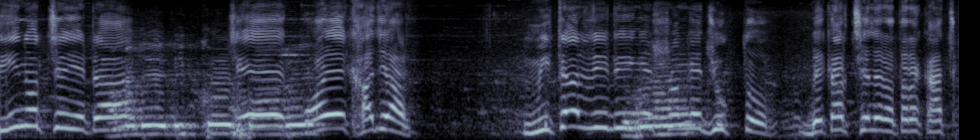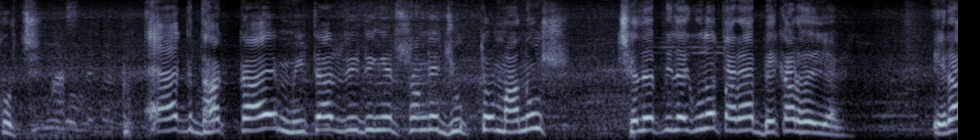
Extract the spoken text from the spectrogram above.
তিন হচ্ছে এটা যে কয়েক হাজার মিটার রিডিং এর সঙ্গে যুক্ত বেকার ছেলেরা তারা কাজ করছে। এক ধাক্কায় মিটার রিডিং এর সঙ্গে যুক্ত মানুষ ছেলেপিলেগুলো তারা বেকার হয়ে যাবে। এরা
